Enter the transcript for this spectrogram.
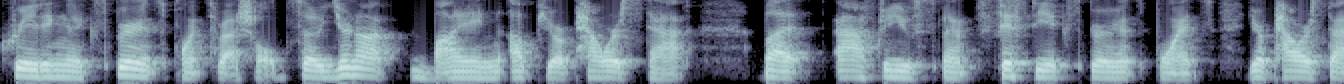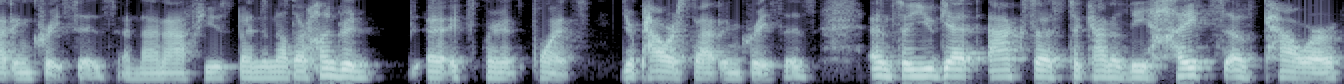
creating an experience point threshold. So you're not buying up your power stat but after you've spent 50 experience points, your power stat increases. And then after you spend another 100 uh, experience points, your power stat increases. And so you get access to kind of the heights of power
